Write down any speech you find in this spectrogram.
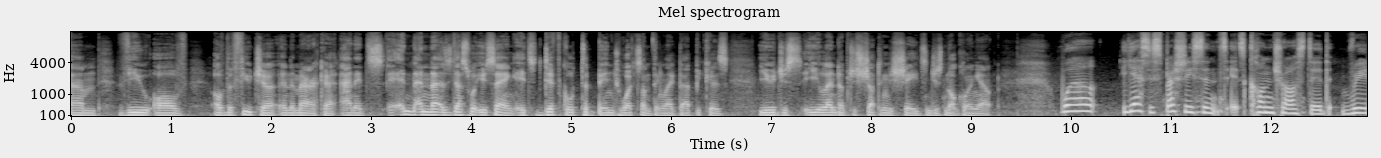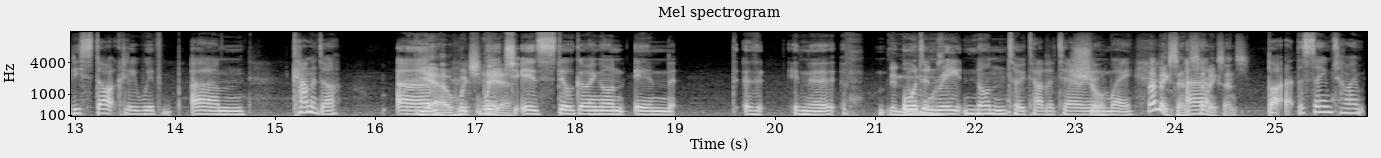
um, view of of the future in America, and it's and, and that's, that's what you're saying. It's difficult to binge watch something like that because you just you'll end up just shutting the shades and just not going out. Well, yes, especially since it's contrasted really starkly with um, Canada. Um, Yeah, which- which yeah. is still going on in uh, in the In ordinary, non-totalitarian Sure. way. That makes sense. Uh, that makes sense. But at the same time,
